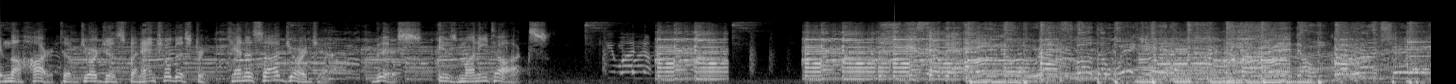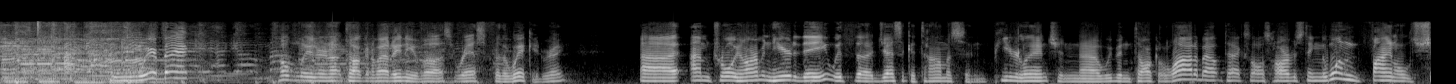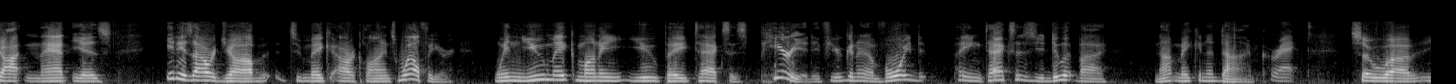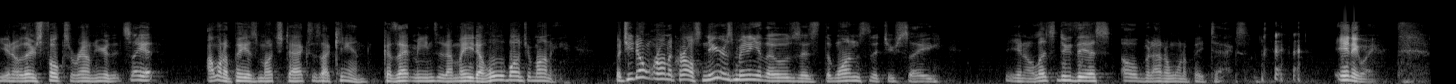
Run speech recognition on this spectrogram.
in the heart of Georgia's financial district, Kennesaw, Georgia. This is Money Talks. We're back. Hopefully, they're not talking about any of us. Rest for the wicked, right? Uh, I'm Troy Harmon here today with uh, Jessica Thomas and Peter Lynch, and uh, we've been talking a lot about tax loss harvesting. The one final shot in that is it is our job to make our clients wealthier. When you make money, you pay taxes, period. If you're going to avoid paying taxes, you do it by not making a dime. Correct. So, uh, you know, there's folks around here that say it. I want to pay as much tax as I can because that means that I made a whole bunch of money. But you don't run across near as many of those as the ones that you say, you know, let's do this. Oh, but I don't want to pay tax. anyway,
